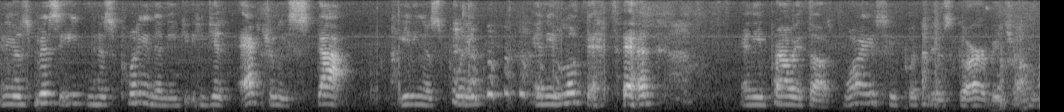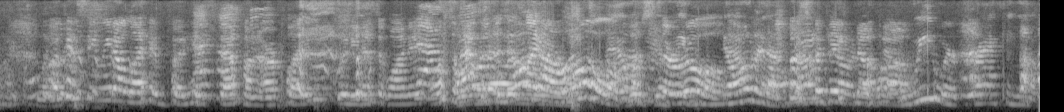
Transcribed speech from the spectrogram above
And he was busy eating his pudding and he, he just actually stopped eating his pudding. And he looked at that and he probably thought, why is he putting his garbage on my Well, plate? cause see, we don't let him put his stuff on our plate when he doesn't want it. That's So that was, like our rule. That was the is the big rule. no-no. That was the big no-no. We were cracking up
